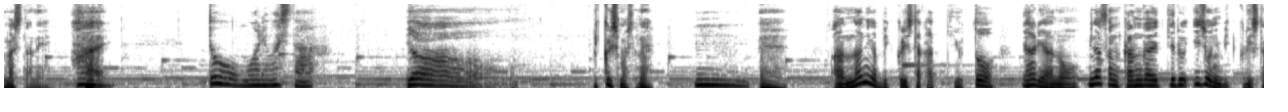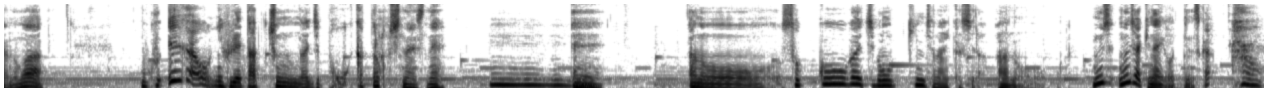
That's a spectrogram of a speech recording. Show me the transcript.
ましたね、はい。どう思われました？いやーびっくりしましたね。うん。ええ、あの何がびっくりしたかっていうとやはりあの皆さんが考えてる以上にびっくりしたのは僕笑顔に触れたっちゅうのが一番大きかったのかもしれないですね、うんうんうんええ。あのーそこが一番大きいんじゃないかしら。あの無無邪気な笑顔っていうんですか？はい。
